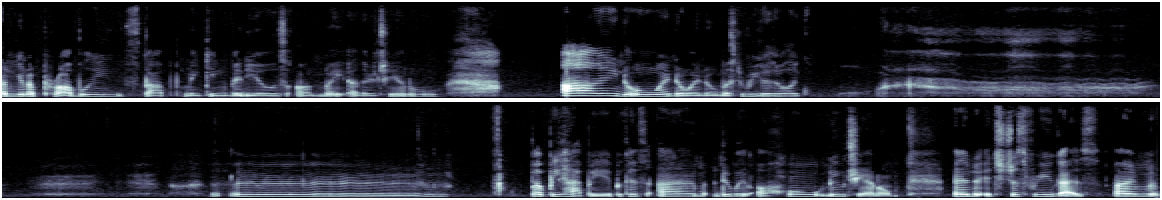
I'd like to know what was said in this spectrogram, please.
I'm gonna probably stop making videos on my other channel. I know, I know, I know. Most of you guys are like, but be happy because I'm doing a whole new channel and it's just for you guys. I'm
